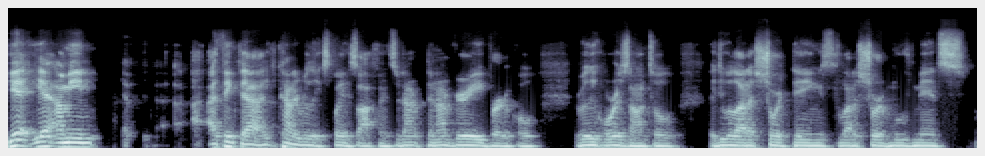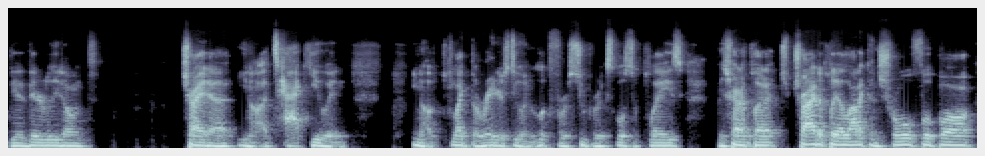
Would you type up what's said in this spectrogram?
Yeah, yeah. I mean, I think that you kind of really explain this offense. They're not they're not very vertical, really horizontal. They do a lot of short things, a lot of short movements. They, they really don't try to you know attack you and you know like the Raiders do and look for super explosive plays. They try to play try to play a lot of control football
